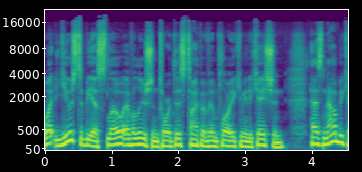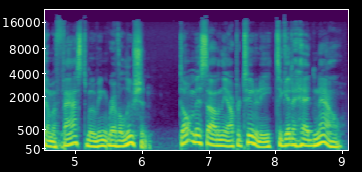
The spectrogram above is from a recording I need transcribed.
What used to be a slow evolution toward this type of employee communication has now become a fast moving revolution. Don't miss out on the opportunity to get ahead now.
